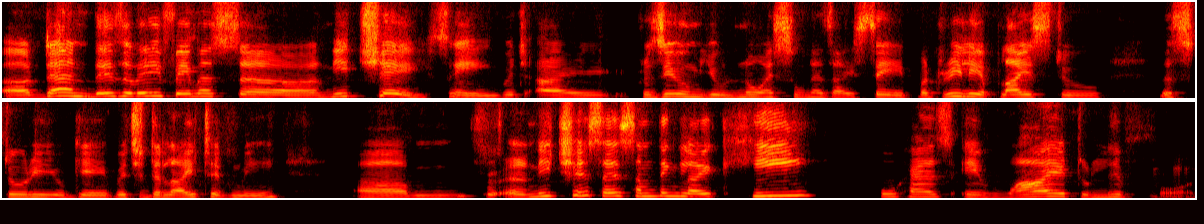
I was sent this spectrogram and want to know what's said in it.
Uh, Dan, there's a very famous uh, Nietzsche saying, which I presume you'll know as soon as I say it, but really applies to the story you gave, which delighted me. Um, uh, Nietzsche says something like, He who has a why to live for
